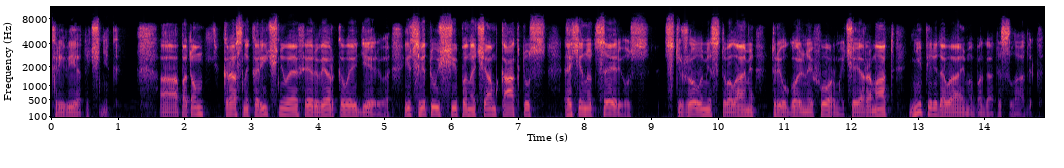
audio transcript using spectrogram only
креветочник – а потом красно-коричневое фейерверковое дерево и цветущий по ночам кактус эхиноцериус, с тяжелыми стволами треугольной формы, чей аромат непередаваемо богат и сладок,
